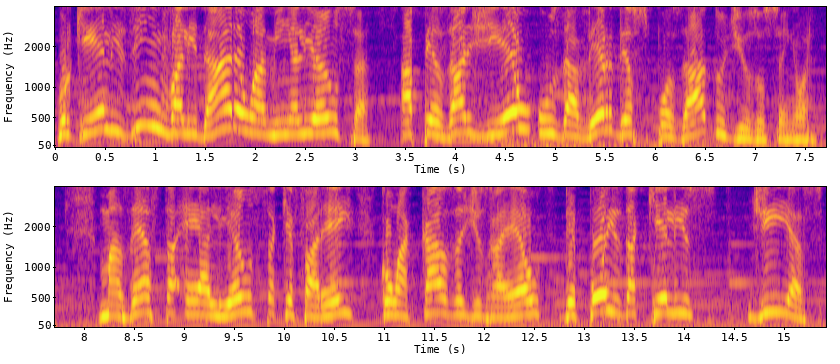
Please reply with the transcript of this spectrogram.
porque eles invalidaram a minha aliança, apesar de eu os haver desposado, diz o Senhor. Mas esta é a aliança que farei com a casa de Israel depois daqueles dias,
